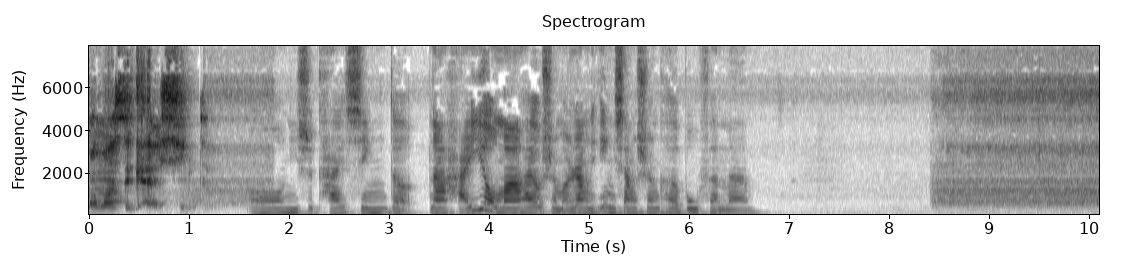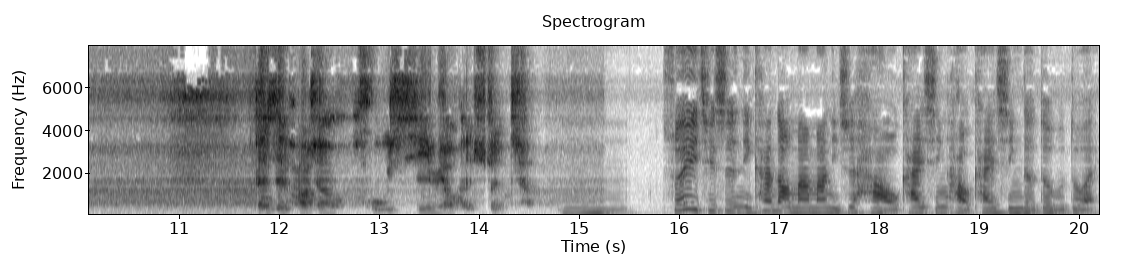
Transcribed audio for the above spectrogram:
妈妈是开心的。哦，你是开心的。那还有吗？还有什么让你印象深刻的部分吗？但是好像呼吸没有很顺畅。嗯，所以其实你看到妈妈，你是好开心、好开心的，对不对？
